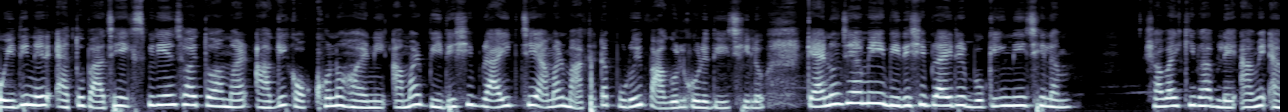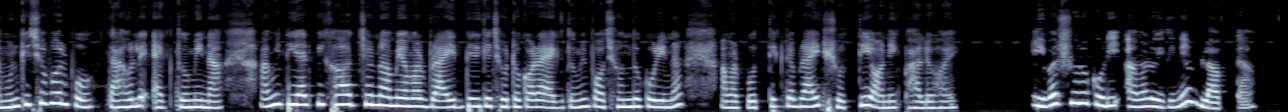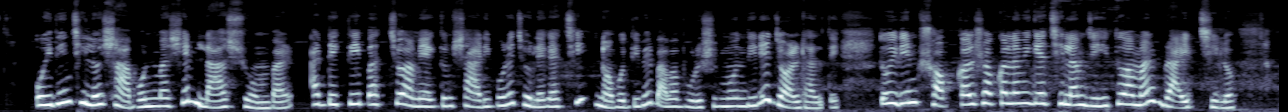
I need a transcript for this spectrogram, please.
ওই দিনের এত বাজে এক্সপিরিয়েন্স হয়তো আমার আগে কক্ষনো হয়নি। আমার বিদেশি ব্রাইড যে আমার মাথাটা পুরোই পাগল করে দিয়েছিল। কেন যে আমি এই বিদেশি ব্রাইডের বুকিং নিয়েছিলাম? সবাই কি ভাবলে, আমি এমন কিছু বলব? তাহলে একদমই না। আমি টিআরপি খাওয়ার জন্য আমি আমার ব্রাইডদেরকে ছোট করা একদমই পছন্দ করি না। আমার প্রত্যেকটা ব্রাইড সত্যিই অনেক ভালো হয়। এবার শুরু করি আমার ওই দিনের ব্লগটা ওই দিন ছিল শ্রাবণ মাসের লাস্ট সোমবার। আর দেখতেই পাচ্ছ, আমি একদম শাড়ি পরে চলে গেছি নবদ্বীপের বাবা বুড়শিব মন্দিরে জল ঢালতে। তো ওই দিন সকাল সকাল আমি গেছিলাম, যেহেতু আমার ব্রাইড ছিল।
